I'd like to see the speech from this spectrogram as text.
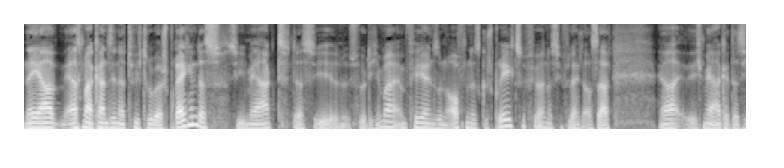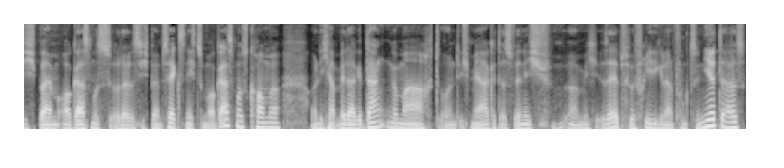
Naja, erstmal kann sie natürlich drüber sprechen, dass sie merkt, dass sie, das würde ich immer empfehlen, so ein offenes Gespräch zu führen, dass sie vielleicht auch sagt, ja, ich merke, dass ich beim Orgasmus oder dass ich beim Sex nicht zum Orgasmus komme. Und ich habe mir da Gedanken gemacht. Und ich merke, dass wenn ich äh, mich selbst befriedige, dann funktioniert das.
